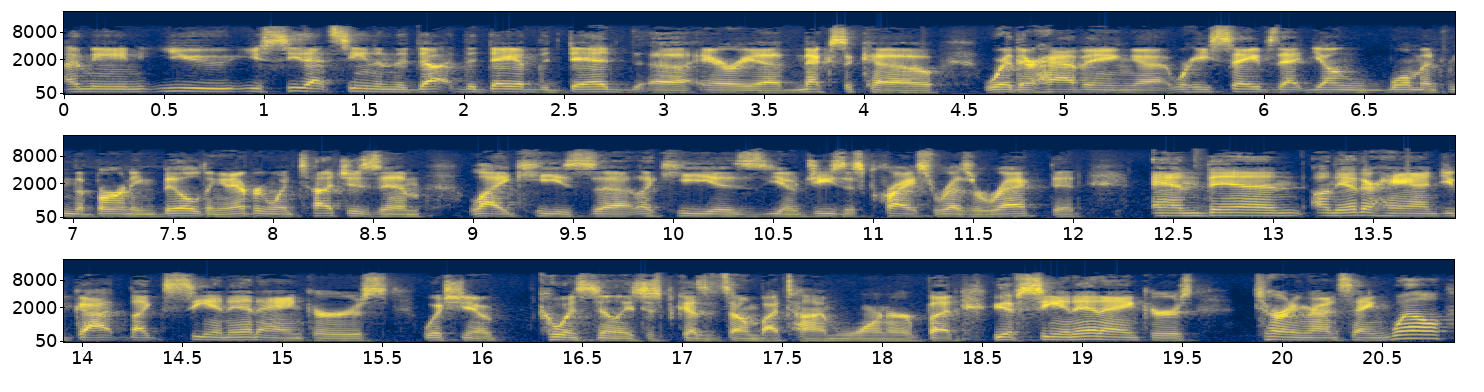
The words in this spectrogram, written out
I mean, you you see that scene in the the Day of the Dead uh, area, Mexico, where they're having uh, where he saves that young woman from the burning building, and everyone touches him like he's uh, like he is you know Jesus Christ resurrected. And then on the other hand, you've got like CNN anchors, which you know coincidentally is just because it's owned by Time Warner, but you have CNN anchors turning around and saying, "Well,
